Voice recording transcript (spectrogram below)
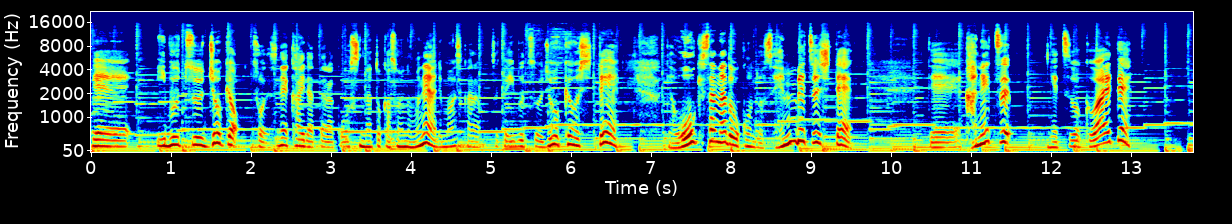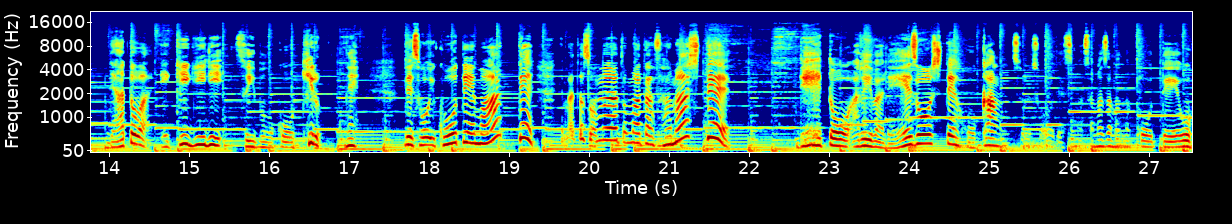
で異物除去。そうですね。貝だったらこう砂とかそういうのもねありますからそういった異物を除去してで大きさなどを今度選別してで加熱。熱を加えてであとは液切り。水分をこう切る。ね。でそういう工程もあってまたその後また冷まして冷凍あるいは冷蔵して保管。するそうです。さまざ、まな工程を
